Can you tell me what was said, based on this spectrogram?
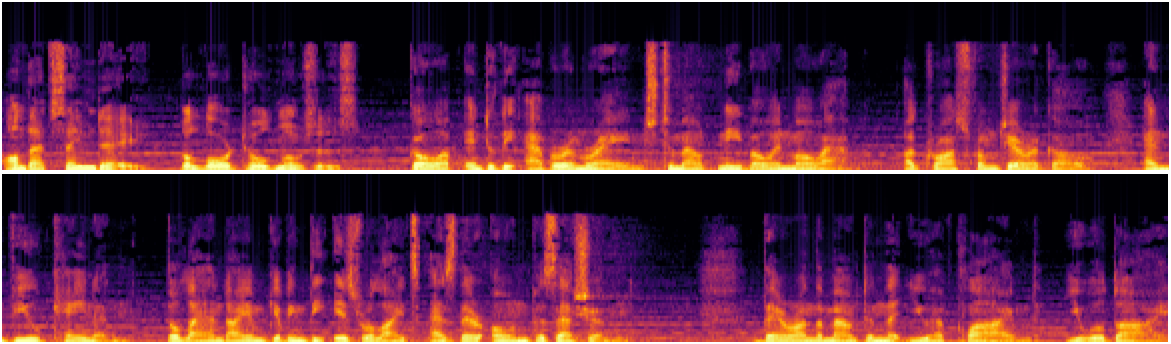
On that same day the Lord told Moses, Go up into the Abarim range to Mount Nebo in Moab, across from Jericho, and view Canaan, the land I am giving the Israelites as their own possession. There on the mountain that you have climbed you will die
